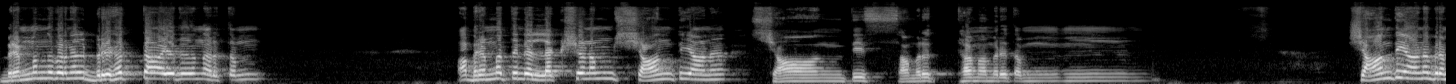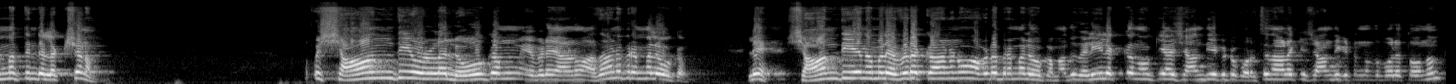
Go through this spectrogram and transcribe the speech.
ബ്രഹ്മം എന്ന് പറഞ്ഞാൽ ബൃഹത്തായത് എന്നർത്ഥം ആ ബ്രഹ്മത്തിന്റെ ലക്ഷണം ശാന്തിയാണ്. ശാന്തി സമൃദ്ധമൃതം ശാന്തിയാണ് ബ്രഹ്മത്തിന്റെ ലക്ഷണം. അപ്പൊ ശാന്തിയുള്ള ലോകം എവിടെയാണോ അതാണ് ബ്രഹ്മലോകം. അല്ലെ? ശാന്തിയെ നമ്മൾ എവിടെ കാണണോ അവിടെ ബ്രഹ്മലോകം. അത് വെളിയിലൊക്കെ നോക്കിയാൽ ശാന്തിയെ കിട്ടും. കുറച്ച് നാളേക്ക് ശാന്തി കിട്ടുന്നത് പോലെ തോന്നും.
